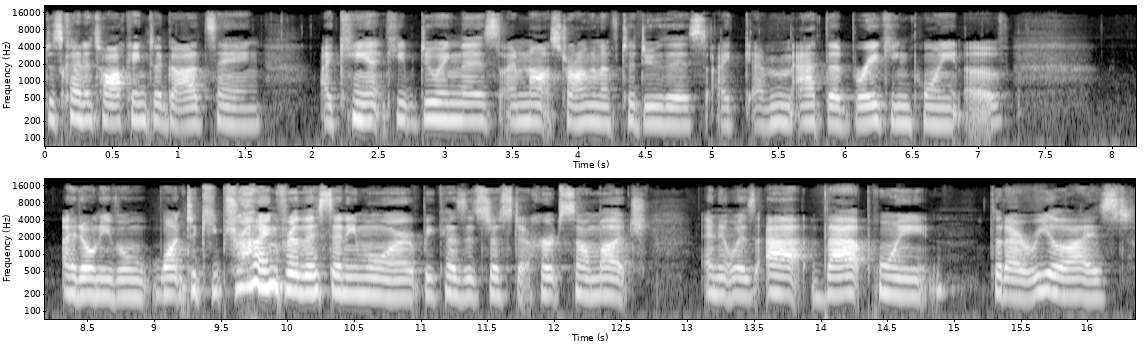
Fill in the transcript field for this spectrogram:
just kind of talking to god saying i can't keep doing this. I'm not strong enough to do this. I, i'm at the breaking point of i don't even want to keep trying for this anymore because it's just it hurts so much. And it was at that point that i realized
